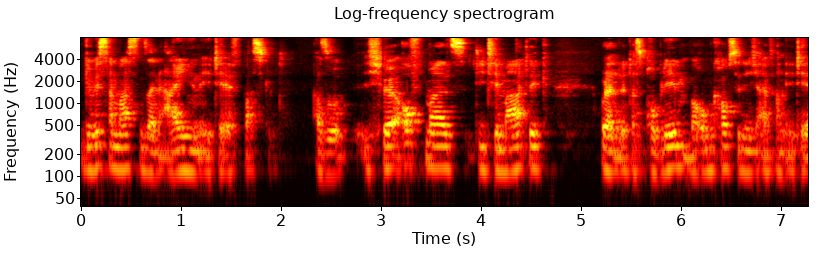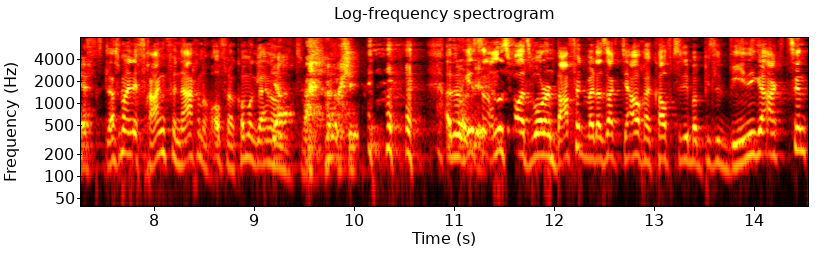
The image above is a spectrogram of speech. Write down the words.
gewissermaßen seinen eigenen ETF bastelt. Also ich höre oftmals die Thematik, oder das Problem, warum kaufst du dir nicht einfach einen ETF? Lass meine Fragen für nachher noch offen, da kommen wir gleich noch ja. dazu. okay. also du okay. gehst dann anders vor als Warren Buffett, weil er sagt ja auch, er kauft sich lieber ein bisschen weniger Aktien,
